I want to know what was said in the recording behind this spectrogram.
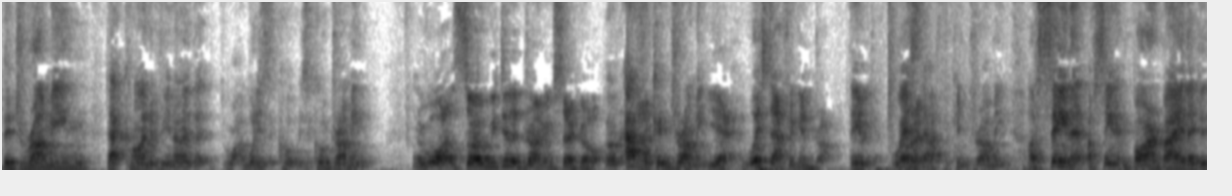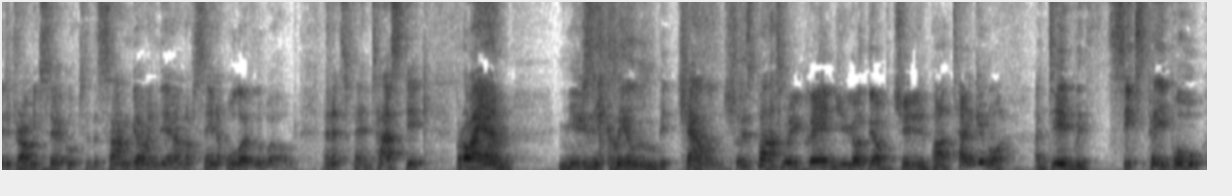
the drumming, that kind of, you know, that what is it called? Is it called drumming? It was. So we did a drumming circle. Or African uh, drumming. Yeah, West African drum. There we go. West Right. African drumming. I've seen it. I've seen it in Byron Bay. They do the drumming circle to the sun going down. I've seen it all over the world, and it's fantastic. But I am musically a little bit challenged. So this past weekend, you got the opportunity to partake in one. I did with six people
